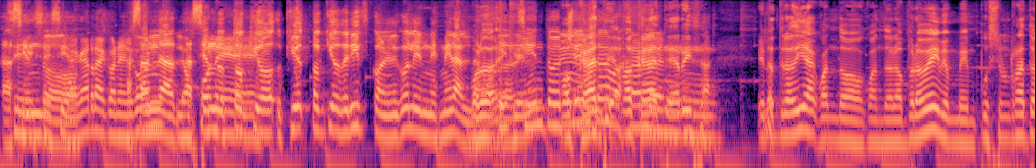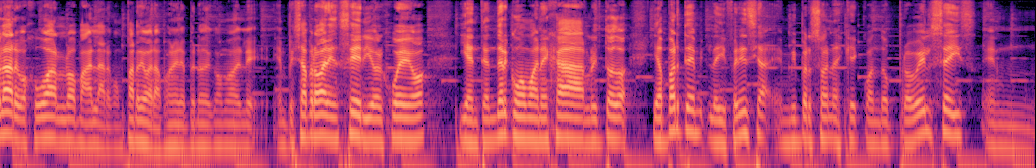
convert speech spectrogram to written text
haciendo. sí, sí, agarra con el haciendo- gol, haciendo pone- Tokio, Kio- Tokio Drift con el gol en Esmeralda. Boludo, boludo. es que- 180 vos cagate- vos bajando cagate de risa. El otro día, cuando, cuando lo probé y me, me puse un rato largo a jugarlo, más largo, un par de horas, ponerle, pero de como le- empecé a probar en serio el juego y a entender cómo manejarlo y todo. Y aparte, la diferencia en mi persona es que cuando probé el 6 en,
